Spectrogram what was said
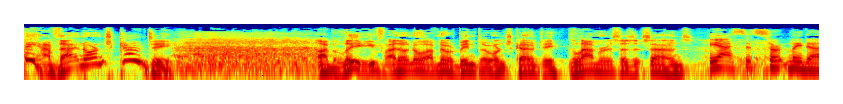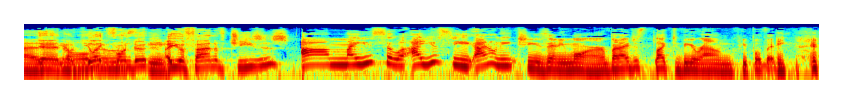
They have that in Orange County. I believe. I don't know. I've never been to Orange County. Glamorous as it sounds. Yes, it certainly does. Yeah, no. Do you like fondue? tea. Are you a fan of cheeses? Um, I used to. I used to. Eat, I don't eat cheese anymore, but I just like to be around people that eat.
